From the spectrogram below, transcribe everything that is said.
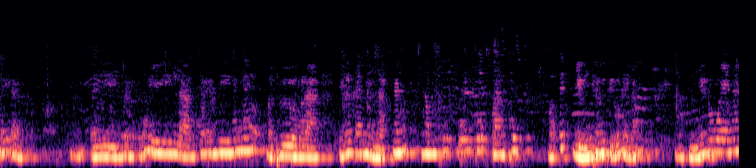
thấy rằng ờ, tại vì mình cũng hay làm cho mv ngắn ngắn mà thường là những cái ca nhạc ngắn 5 phút 4 phút 3 phút mà ít dựng theo cái kiểu này lắm. Mà hình như nó quen á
